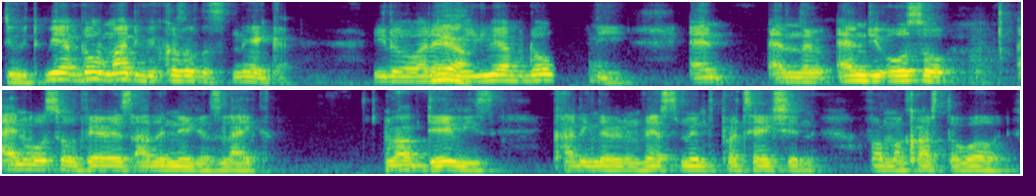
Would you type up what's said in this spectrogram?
dude, we have no money because of the snake. You know what yeah. I mean? We have no money, and and the and you also and also various other niggas like Rob Davies cutting their investment protection from across the world.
